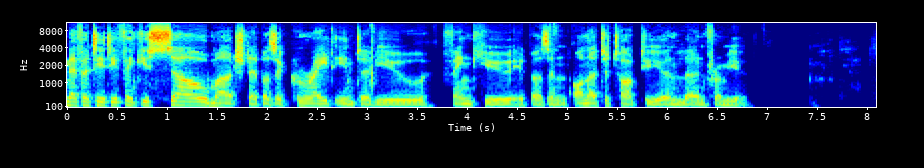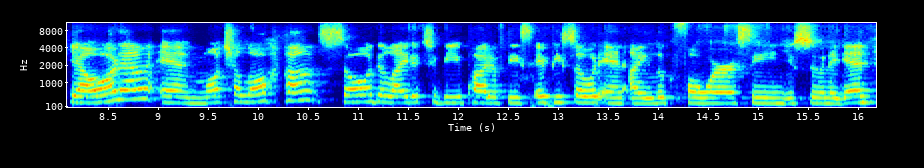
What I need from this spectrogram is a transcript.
Nefertiti, thank you so much. That was a great interview. Thank you. It was an honor to talk to you and learn from you. Kia ora and much aloha. So delighted to be part of this episode, and I look forward seeing you soon again,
